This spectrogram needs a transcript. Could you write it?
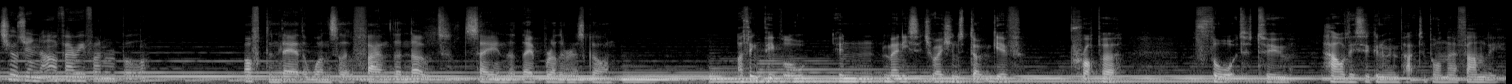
Children are very vulnerable. Often they're the ones that have found the note saying that their brother has gone. I think people in many situations don't give proper thought to how this is going to impact upon their family.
